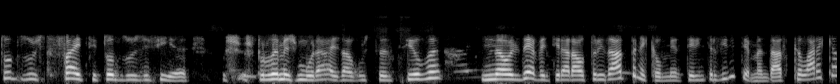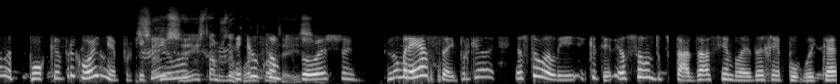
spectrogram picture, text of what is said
todos os defeitos e todos os, enfim, eh, os, os problemas morais de Augusto Santos Silva não lhe devem tirar a autoridade para naquele momento ter intervido e ter mandado calar aquela pouca vergonha, porque sim, aquilo, sim, estamos de acordo aquilo são pessoas. Isso não merecem, porque eles estão ali, quer dizer, eles são deputados à Assembleia da República,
